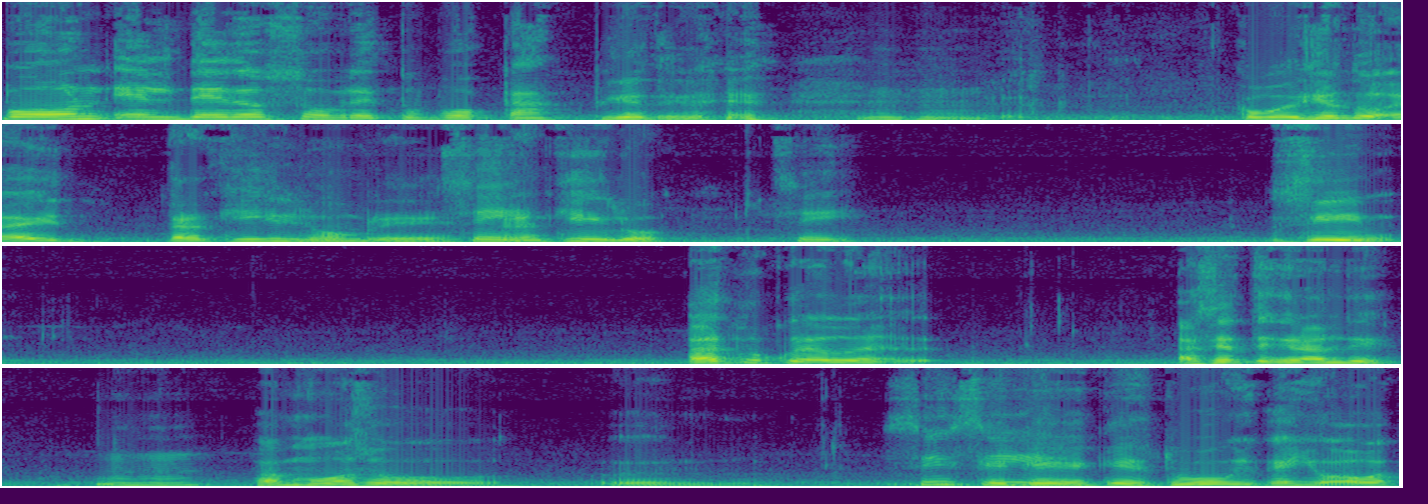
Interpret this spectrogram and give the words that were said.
pon el dedo sobre tu boca. Fíjate, como diciendo, ay, tranquilo, hombre, tranquilo. Sí. Si has procurado eh, hacerte grande, famoso, sí, sí. Que, que, estuvo y que yo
